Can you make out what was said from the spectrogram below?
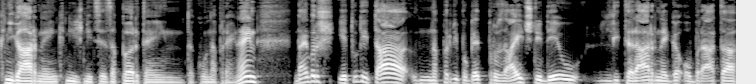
knjigarne in knjižnice zaprte, in tako naprej. In najbrž je tudi ta, na prvi pogled, prozaični del literarnega obrata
